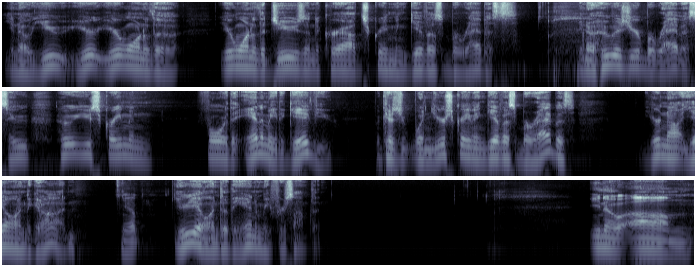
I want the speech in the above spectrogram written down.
You know, you you're you're one of the you're one of the Jews in the crowd screaming, "Give us Barabbas!" You know, who is your Barabbas? Who who are you screaming for the enemy to give you? Because when you're screaming, "Give us Barabbas," you're not yelling to God. Yep. You're yelling to the enemy for something. You know, um,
